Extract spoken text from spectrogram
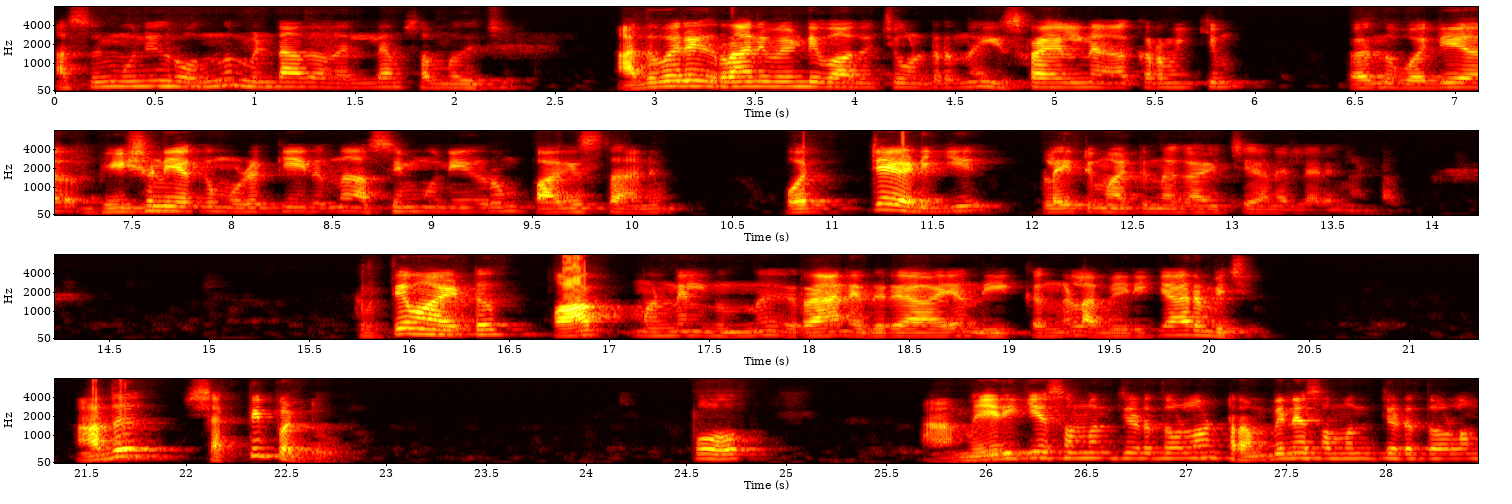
അസിം മുനീർ ഒന്നും മിണ്ടാതെ അതെല്ലാം സമ്മതിച്ചു. അതുവരെ ഇറാന് വേണ്ടി വാദിച്ചുകൊണ്ടിരുന്ന ഇസ്രായേലിനെ ആക്രമിക്കും എന്ന് വലിയ ഭീഷണിയൊക്കെ മുഴക്കിയിരുന്ന അസിം മുനീറും പാകിസ്ഥാനും ഒറ്റയടിക്ക് പ്ലേറ്റ് മാറ്റുന്ന കാഴ്ചയാണ് എല്ലാവരും കണ്ടത്. കൃത്യമായിട്ട് പാക് മണ്ണിൽ നിന്ന് ഇറാനെതിരായ നീക്കങ്ങൾ അമേരിക്ക ആരംഭിച്ചു. അത് ശക്തിപ്പെട്ടു. അപ്പോൾ അമേരിക്കയെ സംബന്ധിച്ചിടത്തോളം ട്രംപിനെ സംബന്ധിച്ചിടത്തോളം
